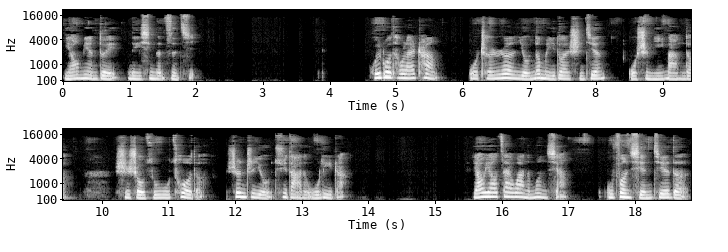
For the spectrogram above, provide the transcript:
也要面对内心的自己。回过头来看，我承认有那么一段时间，我是迷茫的。是手足无措的，甚至有巨大的无力感。遥遥在望的梦想，无缝衔接的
